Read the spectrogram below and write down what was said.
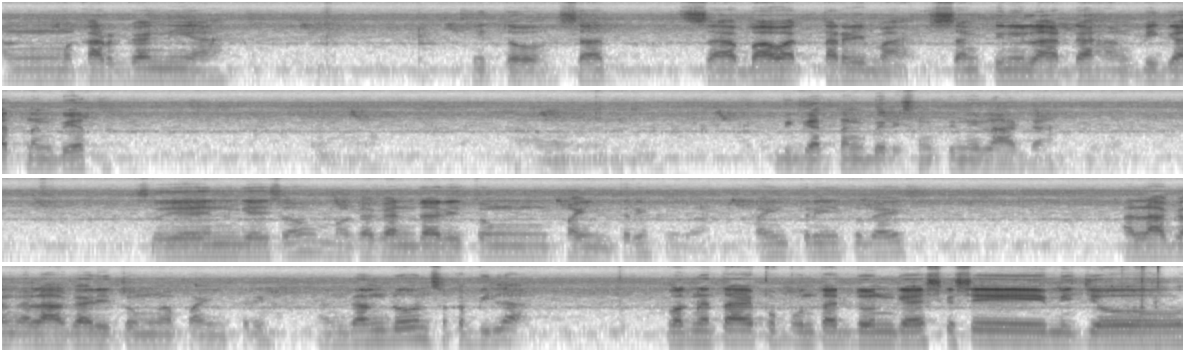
ang makarga niya ito sa sa bawat tarima isang tinulada ang bigat ng beer ang bigat ng bilis ng tinulada. So yan guys, oh, magaganda ditong pine tree. Diba? Pine tree ito guys. Alagang-alaga dito mga pine tree. Hanggang doon sa kabila. Huwag na tayo pupunta doon guys kasi medyo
